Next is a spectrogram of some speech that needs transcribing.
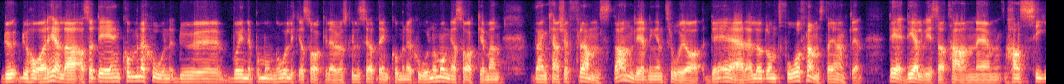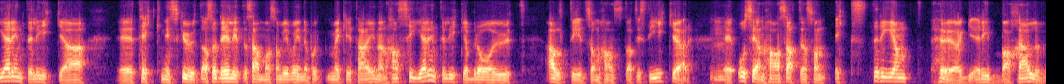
du, du har hela, alltså det är en kombination, du var inne på många olika saker där. Jag skulle säga att det är en kombination av många saker. Men den kanske främsta anledningen tror jag, det är, eller de två främsta egentligen. Det är delvis att han, eh, han ser inte lika eh, teknisk ut. Alltså det är lite samma som vi var inne på med Kitainen. Han ser inte lika bra ut alltid som hans statistik gör. Mm. Eh, och sen har han satt en sån extremt hög ribba själv.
